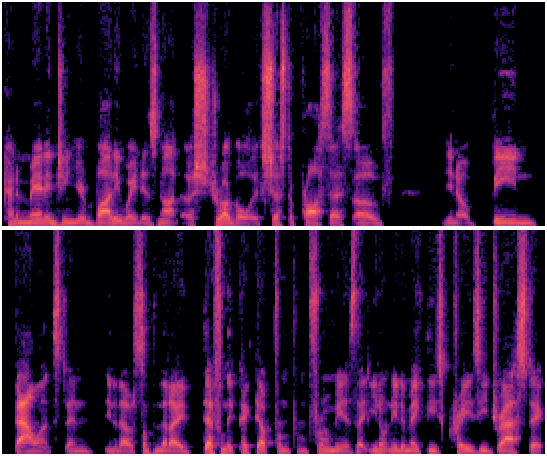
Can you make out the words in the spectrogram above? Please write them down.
kind of managing your body weight is not a struggle. It's just a process of you know being balanced and you know that was something that i definitely picked up from from Froome is that you don't need to make these crazy drastic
